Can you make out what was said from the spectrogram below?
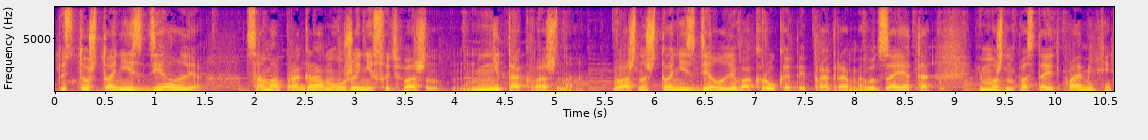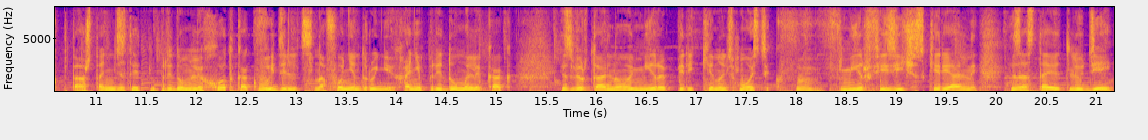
То есть то, что они сделали, сама программа уже не суть важна, не так важна. Важно, что они сделали вокруг этой программы. Вот за это им можно поставить памятник, потому что они действительно придумали ход, как выделиться на фоне других. Они придумали, как из виртуального мира перекинуть мостик в мир физический, реальный, и заставить людей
